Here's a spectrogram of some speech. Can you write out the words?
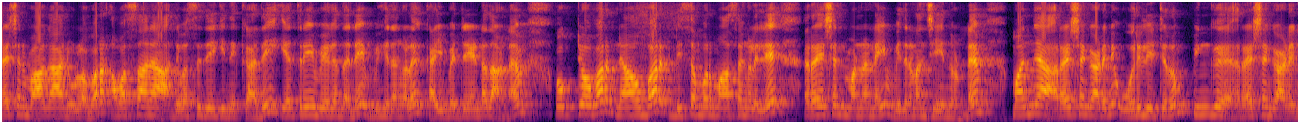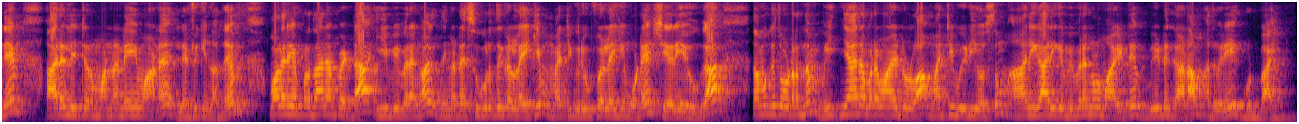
റേഷൻ വാങ്ങാനുള്ളവർ അവസാന ദിവസത്തേക്ക് നിൽക്കാതെ എത്രയും വേഗം തന്നെ വിഹിതങ്ങൾ കൈപ്പറ്റേണ്ടതാണ്. ഒക്ടോബർ നവംബർ ഡിസംബർ മാസങ്ങളിൽ റേഷൻ മണ്ണെണ്ണയും വിതരണം ചെയ്യുന്നുണ്ട്. മഞ്ഞ റേഷൻ കാർഡിന് ഒരു ലിറ്ററും പിങ്ക് റേഷൻ കാർഡിന് അര ലിറ്റർ മണ്ണെണ്ണയുമാണ് ലഭിക്കുന്നത്. വളരെ പ്രധാനപ്പെട്ട ഈ വിവരങ്ങൾ നിങ്ങളുടെ സുഹൃത്തുക്കളിലേക്കും മറ്റ് ഗ്രൂപ്പുകളിലേക്കും കൂടെ ഷെയർ ചെയ്യുക. നമുക്ക് തുടർന്നും വിജ്ഞാനപരമായിട്ടുള്ള മറ്റ് വീഡിയോസും ആനുകാലിക വിവരങ്ങളുമായിട്ട് വീണ്ടും കാണാം. അതുവരെ ഗുഡ് ബൈ.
